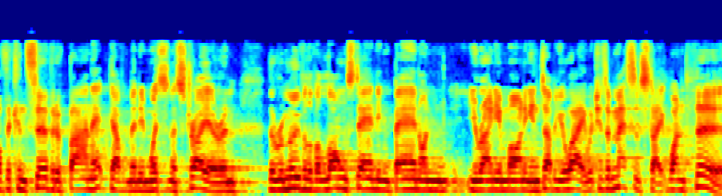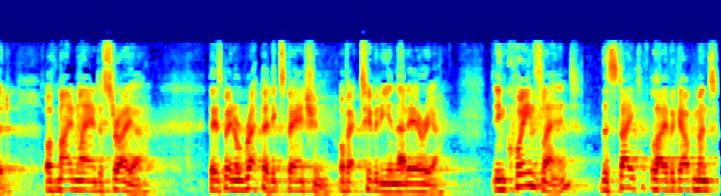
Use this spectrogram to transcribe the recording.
of the Conservative Barnett government in Western Australia and the removal of a long standing ban on uranium mining in WA, which is a massive state, one third of mainland Australia. There's been a rapid expansion of activity in that area. In Queensland, the state Labor government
